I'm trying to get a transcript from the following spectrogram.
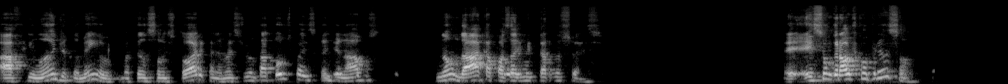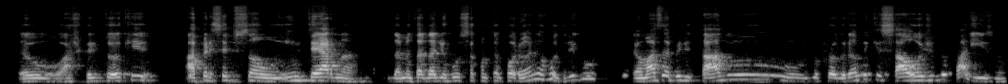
a Finlândia também, uma tensão histórica, né? mas se juntar todos os países escandinavos, não dá a capacidade militar da Suécia. É, esse é um grau de compreensão. Eu acho, acredito eu, que a percepção interna da mentalidade russa contemporânea, o Rodrigo é o mais habilitado do programa e que está hoje do país. Né?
